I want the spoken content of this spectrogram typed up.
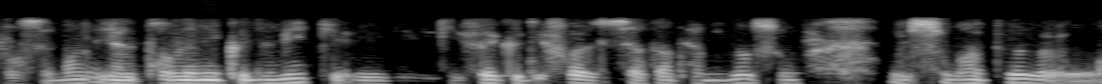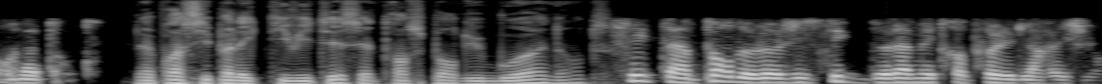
forcément, il y a le problème économique et, qui fait que des fois, certains terminaux sont, sont un peu euh, en attente. La principale activité, c'est le transport du bois à Nantes? C'est un port de logistique de la métropole et de la région.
